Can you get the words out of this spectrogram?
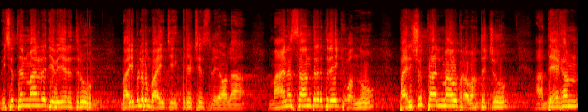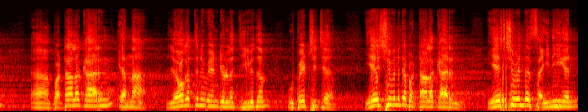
വിശുദ്ധന്മാരുടെ ജീവചരിത്രവും ബൈബിളും വായിച്ച് ഇഗ്നേഷ്യസ് ലിയോള മാനസാന്തരത്തിലേക്ക് വന്നു. പരിശുദ്ധാത്മാവ് പ്രവർത്തിച്ചു. അദ്ദേഹം പട്ടാളക്കാരൻ എന്ന ലോകത്തിനു വേണ്ടിയുള്ള ജീവിതം ഉപേക്ഷിച്ച് യേശുവിന്റെ പട്ടാളക്കാരൻ യേശുവിന്റെ സൈനികൻ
